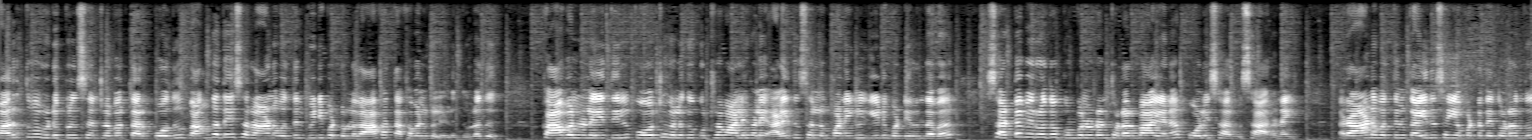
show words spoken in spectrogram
மருத்துவ விடுப்பில் சென்றவர் தற்போது வங்கதேச ராணுவத்தில் பிடிபட்டுள்ளதாக தகவல்கள் எழுந்துள்ளது. காவல் நிலையத்தில் கோர்ட்டுகளுக்கு குற்றவாளிகளை அழைத்து செல்லும் பணியில் ஈடுபட்டிருந்தவர் சட்டவிரோத கும்பலுடன் தொடர்பா என போலீசார் விசாரணை. ராணுவத்தில் கைது செய்யப்பட்டதை தொடர்ந்து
